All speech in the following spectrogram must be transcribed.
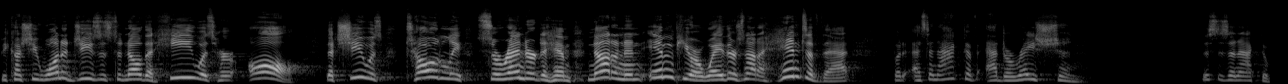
Because she wanted Jesus to know that he was her all, that she was totally surrendered to him, not in an impure way, there's not a hint of that, but as an act of adoration. This is an act of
